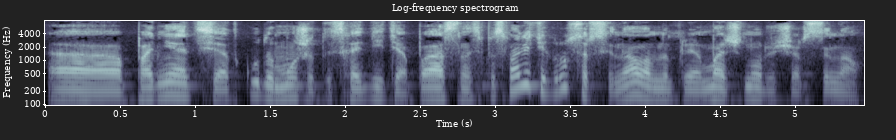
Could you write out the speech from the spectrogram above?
э, понять, откуда может исходить опасность, посмотреть игру с Арсеналом, например, матч Норвич-Арсенал,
